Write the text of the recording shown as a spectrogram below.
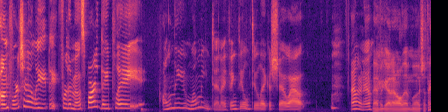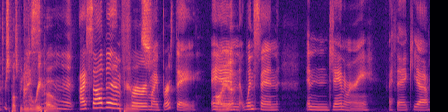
unfortunately, they, for the most part, they play only in Wilmington. I think they'll do like a show out I don't know. I haven't got out all that much. I think they're supposed to be doing a repo. saw- I saw them for my birthday in Oh, yeah? Winston in January, I think. Yeah.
